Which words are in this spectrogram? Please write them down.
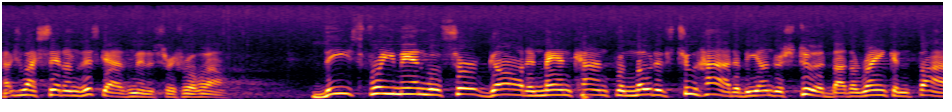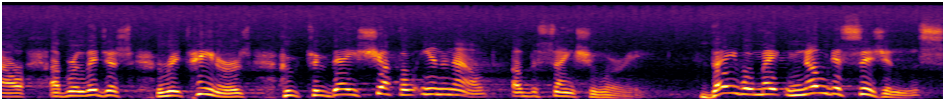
How'd you like to sit under this guy's ministry for a while? These free men will serve God and mankind from motives too high to be understood by the rank and file of religious retainers who today shuffle in and out of the sanctuary. They will make no decisions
